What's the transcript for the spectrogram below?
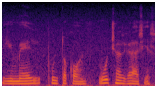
gmail.com muchas gracias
